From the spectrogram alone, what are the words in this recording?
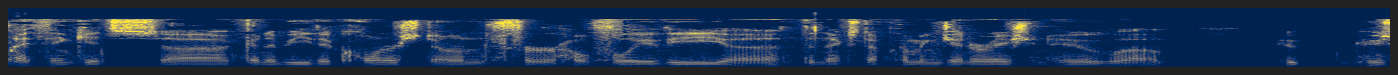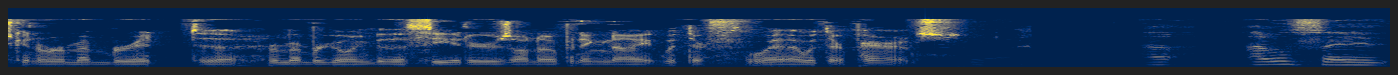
I think it's uh, going to be the cornerstone for hopefully the uh, the next upcoming generation who. Uh, who, who's going to remember it? Uh, remember going to the theaters on opening night with their with their parents? I will say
